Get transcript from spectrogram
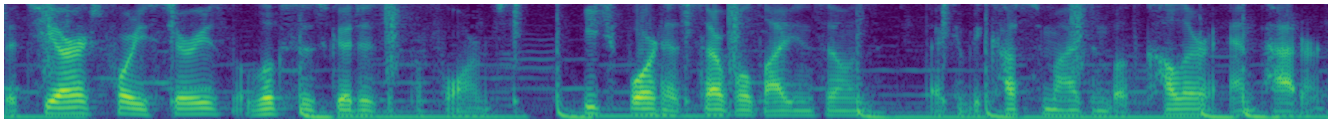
The TRX 40 series looks as good as it performs. Each board has several lighting zones that can be customized in both color and pattern.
